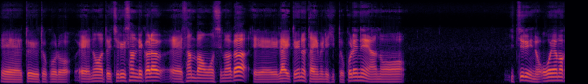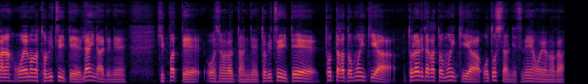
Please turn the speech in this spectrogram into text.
えー、というところ、えー、ノーアウト一塁三塁から、えー、3番大島が、えー、ライトへのタイムリーヒット。これね、あの一塁の大山かな？大山が飛びついて、ライナーでね、引っ張って大島が打ったんで、飛びついて、取ったかと思いきや、取られたかと思いきや、落としたんですね、大山が。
